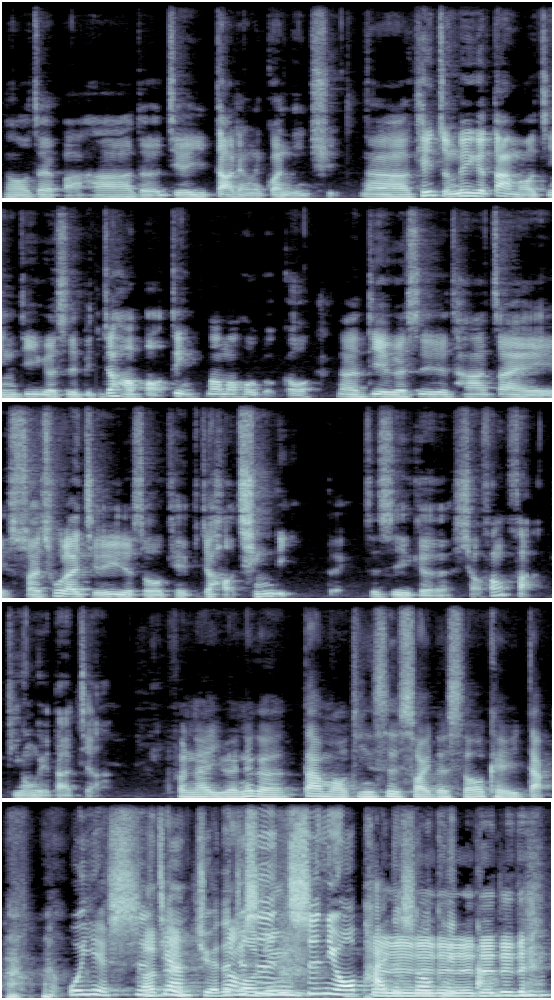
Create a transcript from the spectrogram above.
然后再把它的结液大量的灌进去。那可以准备一个大毛巾，第一个是比较好保定猫猫或狗狗。那第二个是它在甩出来结液的时候可以比较好清理。对，这是一个小方法，提供给大家。本来以为那个大毛巾是甩的时候可以挡，我也是这样觉得，啊、就是吃牛排的时候可以挡。对对对对对对。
